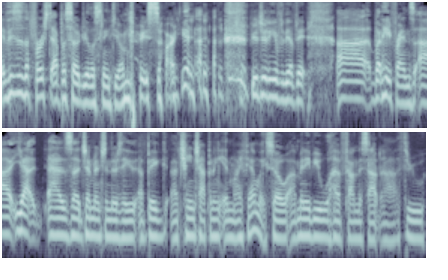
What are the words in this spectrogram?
If this is the first episode you're listening to, I'm very sorry if you're tuning in for the update. Uh, but hey, friends, uh, yeah, as uh, Jen mentioned, there's a, a big uh, change happening in my family. So uh, many of you will have found this out through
